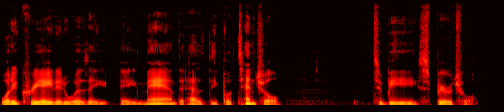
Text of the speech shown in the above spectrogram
what he created was a, a man that has the potential to be spiritual.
